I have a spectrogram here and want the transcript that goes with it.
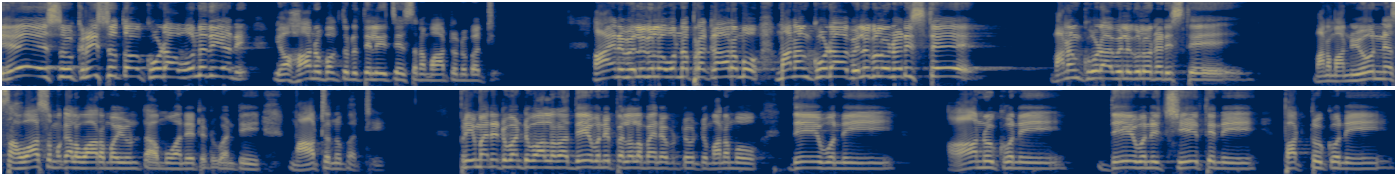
ఏసు క్రీస్తుతో కూడా ఉన్నది అని యోహాను భక్తుడు తెలియచేసిన మాటను బట్టి. ఆయన వెలుగులో ఉన్న ప్రకారము మనం కూడా వెలుగులో నడిస్తే మనం కూడా వెలుగులో నడిస్తే. మనం అన్యోన్య సహవాసము గల వారమై ఉంటాము అనేటటువంటి మాటను బట్టి. ప్రియమైనటువంటి వాళ్ళరా దేవుని పిల్లలమైనటువంటి మనము దేవుని ఆనుకొని దేవుని చేతిని పట్టుకొని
